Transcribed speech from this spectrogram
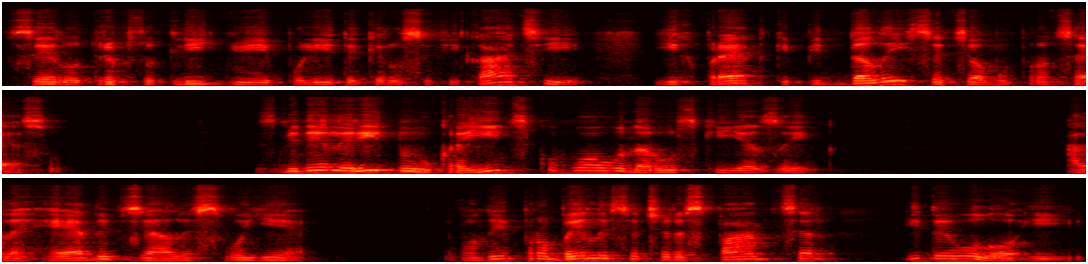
В силу трьохсотлітньої політики русифікації їх предки піддалися цьому процесу. Змінили рідну українську мову на русський язик. Але гени взяли своє. Вони пробилися через панцир ідеології,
